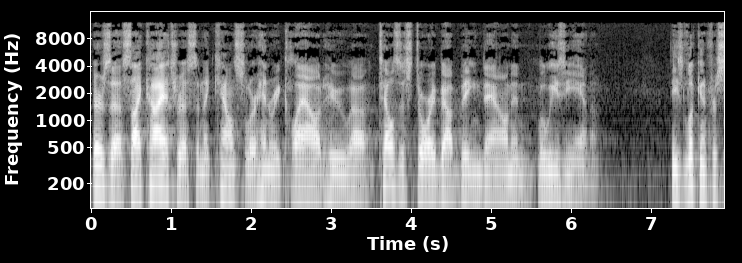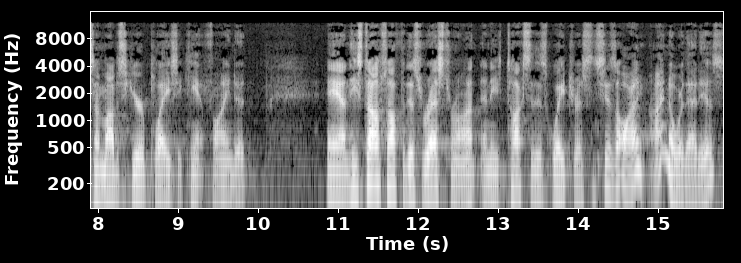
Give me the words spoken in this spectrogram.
There's a psychiatrist and a counselor, Henry Cloud, who uh, tells a story about being down in Louisiana. He's looking for some obscure place, he can't find it. And he stops off at this restaurant and he talks to this waitress and she says, Oh, I, I know where that is.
